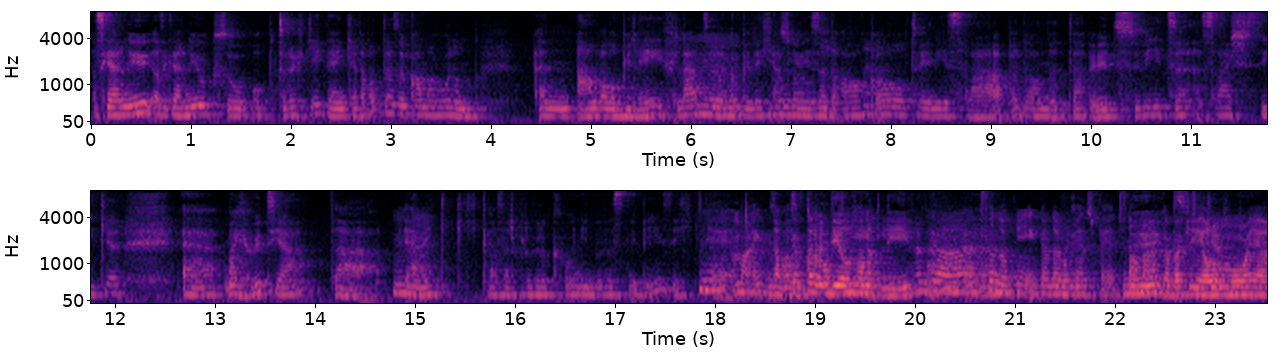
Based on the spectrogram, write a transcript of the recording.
Als, je daar nu, als ik daar nu ook zo op terugkijk, denk ik, dat, dat is ook allemaal gewoon een, een aanval op je lijf. Letterlijk Mm, op je lichaam dat geweest. De alcohol, te weinig slapen, dan het dat uitzweten, slash zieken. Eh, maar goed, ja. Dat, ja Mhm. ik, ik was daar vroeger ook gewoon niet bewust mee bezig. Nee, maar ik, Dat was ik ook daar deel van het leven. Ja, ik Eh, vind ook niet, ik heb daar ook geen spijt van. Nee, ik heb echt hele mooie,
